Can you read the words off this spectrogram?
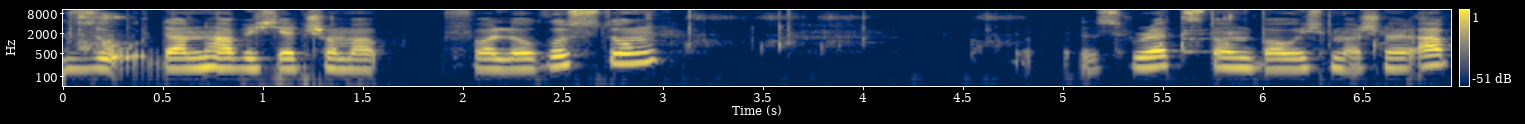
So, dann habe ich jetzt schon mal volle Rüstung. Das Redstone baue ich mal schnell ab.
